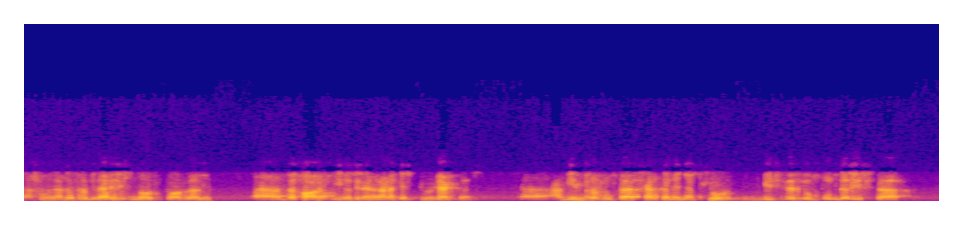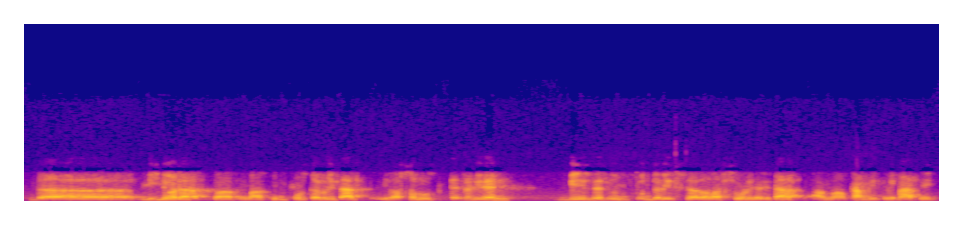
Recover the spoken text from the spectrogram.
les comunitats de propietaris no es posen eh, d'acord i no tenen gana aquests projectes. Eh, a mi em resulta certament absurd, vist des d'un punt de vista de millora per la confortabilitat i la salut és evident, vist des d'un punt de vista de la solidaritat amb el canvi climàtic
